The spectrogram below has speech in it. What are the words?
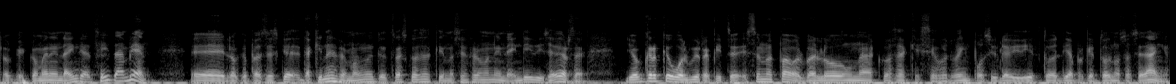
lo que comen en la India, sí, también. Eh, lo que pasa es que de aquí nos enfermamos de otras cosas que no se enferman en la India y viceversa. Yo creo que vuelvo y repito, esto no es para volverlo una cosa que se vuelva imposible vivir todo el día porque todo nos hace daño.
